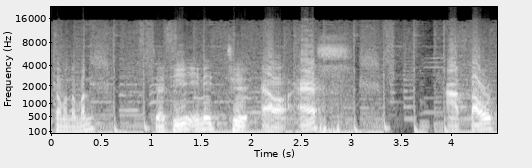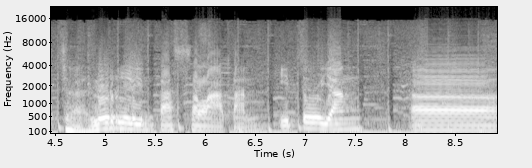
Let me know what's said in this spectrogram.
teman-teman. Jadi ini JLS atau jalur lintas selatan itu yang eh,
